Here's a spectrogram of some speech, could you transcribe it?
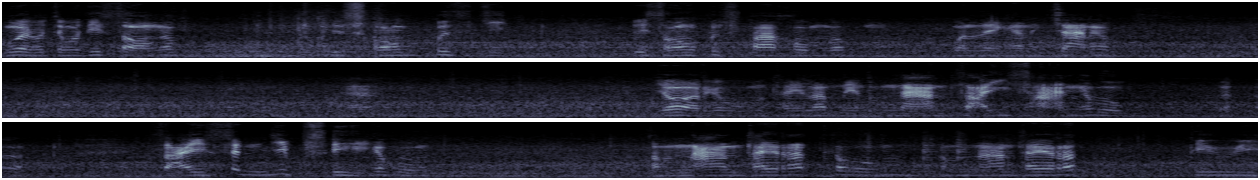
งวดประจำวันที่สองครับ ที่สองพฤศจิกที่สองพฤษภาคมครับผมวันแรงงานแห่งชาติครับยอดครับผมไทยรัฐในตำนานสายอีสานครับผมสายเส้นยี่สี่ครับผม ตำนานไทยรัฐครับผมตำนานไทยรัฐทีวี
